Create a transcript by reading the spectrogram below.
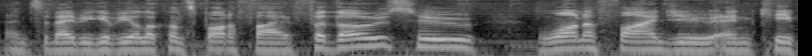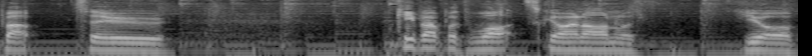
and to maybe give you a look on Spotify. For those who want to find you and keep up to keep up with what's going on with your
